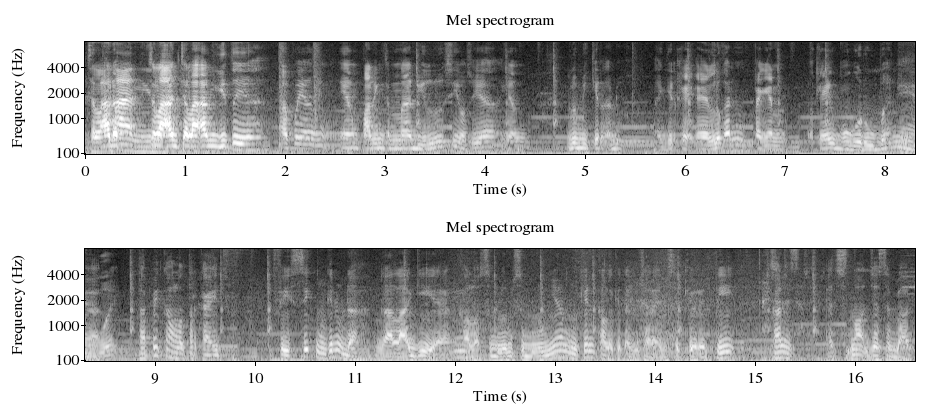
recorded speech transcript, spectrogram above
celaan ada gitu. celaan-celaan gitu ya. Apa yang yang paling kena di lu sih maksudnya yang lu mikir aduh anjir kayak, kayak lu kan pengen kayak mau gue rubah nih Iya. gue. Tapi kalau terkait fisik mungkin udah nggak lagi ya. Kalau sebelum-sebelumnya mungkin kalau kita bicara insecurity kan it's not just about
